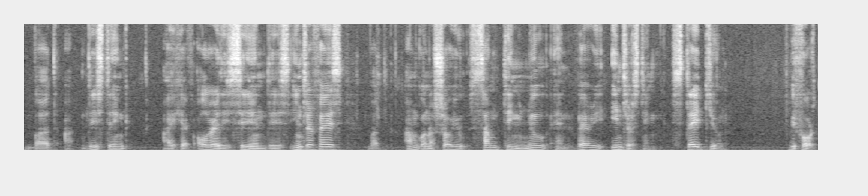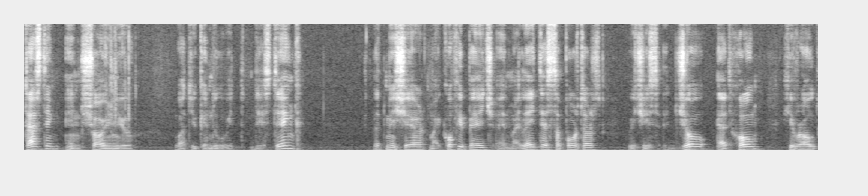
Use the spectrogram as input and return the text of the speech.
but uh, this thing I have already seen this interface but I'm gonna show you something new and very interesting stay tuned before testing and showing you what you can do with this thing let me share my Ko-fi page and my latest supporters which is Joe at home. He wrote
